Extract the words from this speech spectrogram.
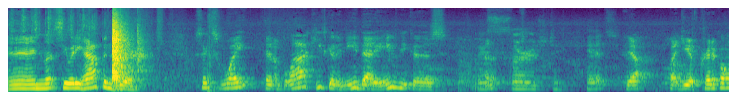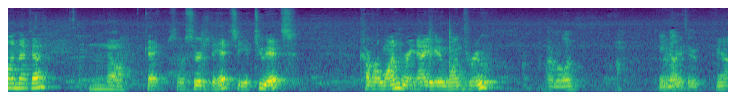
and let's see what he happens here. Six white and a black. He's going to need that aim because They surge to hit. yeah. But do you have critical on that gun? No. Okay, so surge to hit, so you get two hits. Cover one. Right now you're getting one through. Armor one. Gain none Okay. through. Yeah.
